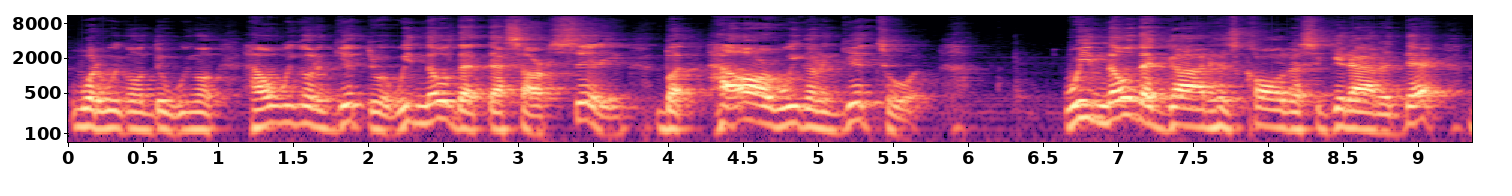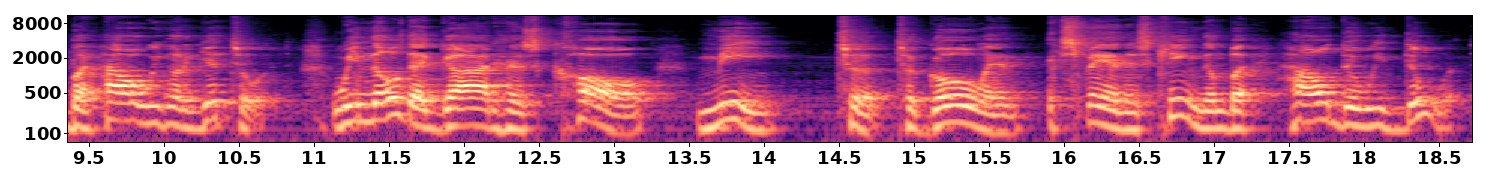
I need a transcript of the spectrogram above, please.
what are we going to do? We going how are we going to get through it? We know that that's our city, but how are we going to get to it? We know that God has called us to get out of debt, but how are we going to get to it? We know that God has called me to, to go and expand his kingdom, but how do we do it?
